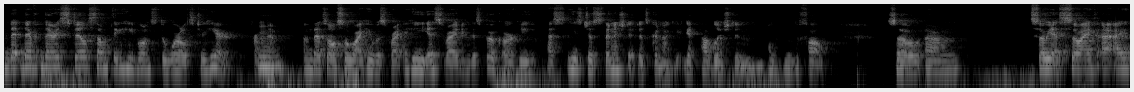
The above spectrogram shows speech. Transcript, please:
there, there is still something he wants the world to hear from mm. him and that's also why he was he is writing this book or he has he's just finished it. It's gonna get published in, in the fall. So um, so yes so I, I, I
